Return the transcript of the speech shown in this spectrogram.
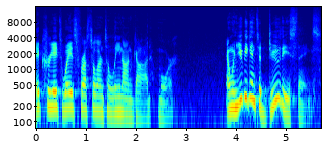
It creates ways for us to learn to lean on God more. And when you begin to do these things,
